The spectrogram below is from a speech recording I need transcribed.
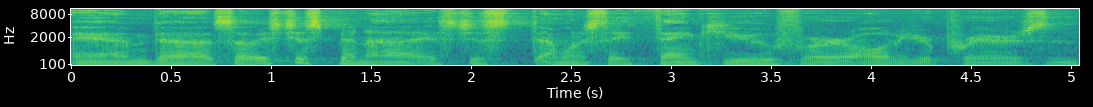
and uh, so it's just been a, it's just, I want to say thank you for all of your prayers. And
